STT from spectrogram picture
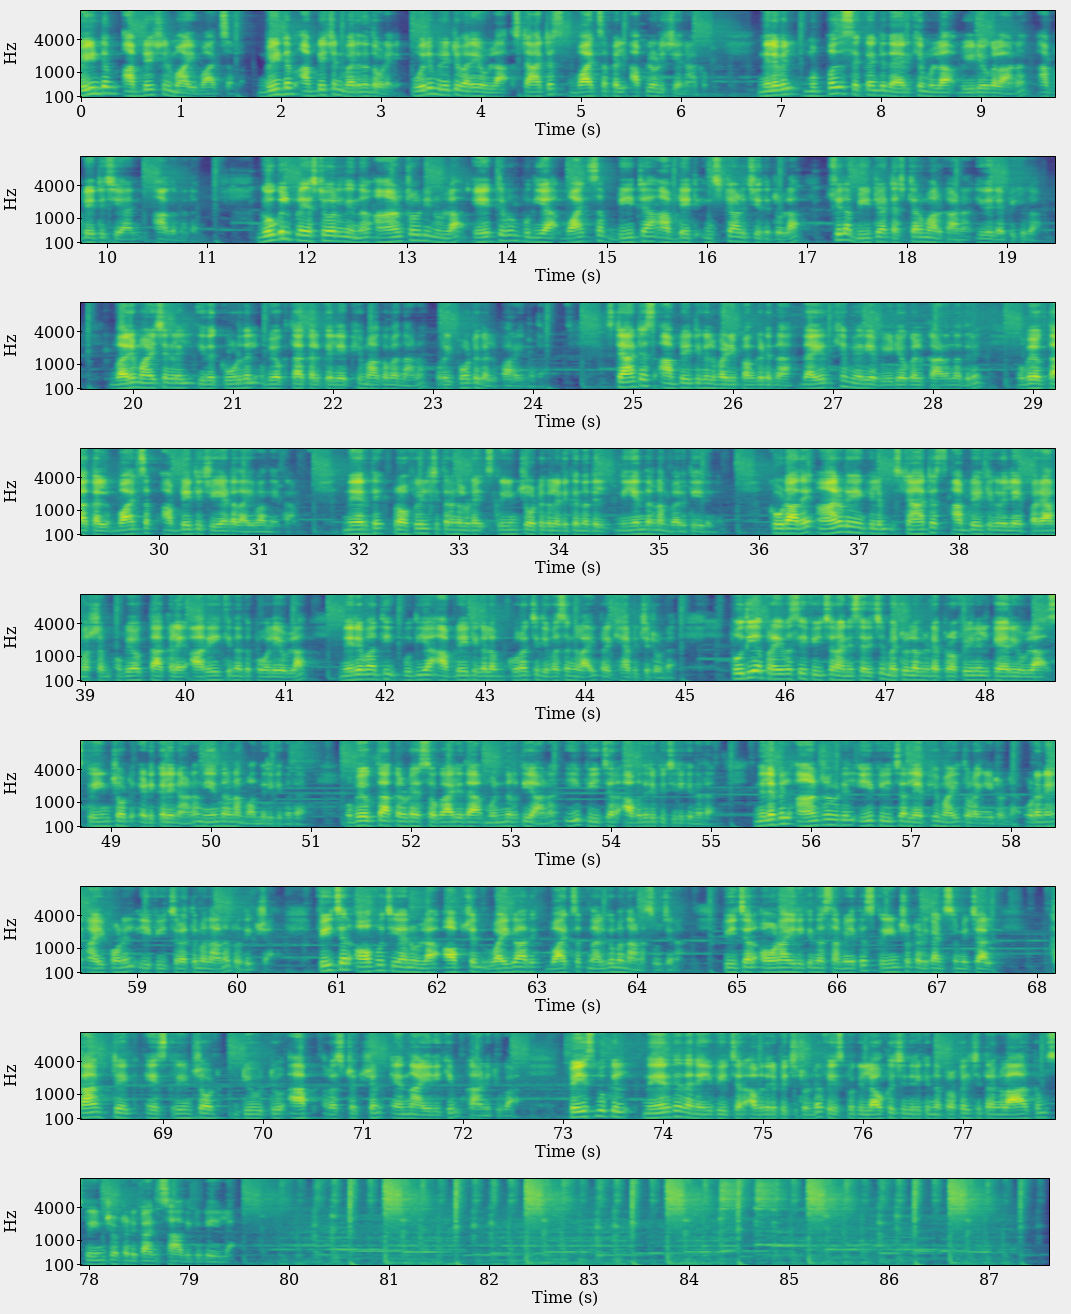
വീണ്ടും അപ്ഡേഷനുമായി വാട്സപ്പ്. വീണ്ടും അപ്ഡേഷൻ വരുന്നതോടെ ഒരു മിനിറ്റ് വരെയുള്ള സ്റ്റാറ്റസ് വാട്സപ്പിൽ അപ്ലോഡ് ചെയ്യാനാകും. നിലവിൽ മുപ്പത് സെക്കൻഡ് ദൈർഘ്യമുള്ള വീഡിയോകളാണ് അപ്ഡേറ്റ് ചെയ്യാൻ ആകുന്നത്. ഗൂഗിൾ പ്ലേ സ്റ്റോറിൽ നിന്ന് ആൻഡ്രോയിഡിനുള്ള ഏറ്റവും പുതിയ വാട്സപ്പ് ബീറ്റ അപ്ഡേറ്റ് ഇൻസ്റ്റാൾ ചെയ്തിട്ടുള്ള ചില ബീറ്റ ടെസ്റ്റർമാർക്കാണ് ഇത് ലഭിക്കുക. വരും ആഴ്ചകളിൽ ഇത് കൂടുതൽ ഉപയോക്താക്കൾക്ക് ലഭ്യമാകുമെന്നാണ് റിപ്പോർട്ടുകൾ പറയുന്നത്. സ്റ്റാറ്റസ് അപ്ഡേറ്റുകൾ വഴി പങ്കിടുന്ന ദൈർഘ്യമേറിയ വീഡിയോകൾ കാണുന്നതിന് ഉപയോക്താക്കൾ വാട്സപ്പ് അപ്ഡേറ്റ് ചെയ്യേണ്ടതായി വന്നേക്കാം. നേരത്തെ പ്രൊഫൈൽ ചിത്രങ്ങളുടെ സ്ക്രീൻഷോട്ടുകൾ എടുക്കുന്നതിൽ നിയന്ത്രണം വരുത്തിയിരുന്നു. കൂടാതെ ആരുടെയെങ്കിലും സ്റ്റാറ്റസ് അപ്ഡേറ്റുകളിലെ പരാമർശം ഉപയോക്താക്കളെ അറിയിക്കുന്നത് പോലെയുള്ള നിരവധി പുതിയ അപ്ഡേറ്റുകളും കുറച്ച് ദിവസങ്ങളായി പ്രഖ്യാപിച്ചിട്ടുണ്ട്. പുതിയ പ്രൈവസി ഫീച്ചർ അനുസരിച്ച് മറ്റുള്ളവരുടെ പ്രൊഫൈലിൽ കയറിയുള്ള സ്ക്രീൻഷോട്ട് എടുക്കലിനാണ് നിയന്ത്രണം വന്നിരിക്കുന്നത്. ഉപയോക്താക്കളുടെ സ്വകാര്യത മുൻനിർത്തിയാണ് ഈ ഫീച്ചർ അവതരിപ്പിച്ചിരിക്കുന്നത്. നിലവിൽ ആൻഡ്രോയിഡിൽ ഈ ഫീച്ചർ ലഭ്യമായി തുടങ്ങിയിട്ടുണ്ട്. ഉടനെ ഐഫോണിൽ ഈ ഫീച്ചർ എത്തുമെന്നാണ് പ്രതീക്ഷ. ഫീച്ചർ ഓഫ് ചെയ്യാനുള്ള ഓപ്ഷൻ വൈകാതെ വാട്സപ്പ് നൽകുമെന്നാണ് സൂചന. ഫീച്ചർ ഓണായിരിക്കുന്ന സമയത്ത് സ്ക്രീൻഷോട്ട് എടുക്കാൻ ശ്രമിച്ചാൽ can take a screenshot due to app restriction എന്നായിരിക്കും കാണിക്കുക. ഫേസ്ബുക്കിൽ നേരത്തെ തന്നെ ഈ ഫീച്ചർ അവതരിപ്പിച്ചിട്ടുണ്ട്. ഫേസ്ബുക്കിൽ ലോക്ക് ചെയ്തിരിക്കുന്ന പ്രൊഫൈൽ ചിത്രങ്ങൾ ആർക്കും സ്ക്രീൻഷോട്ട് എടുക്കാൻ സാധിക്കുകയില്ല.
